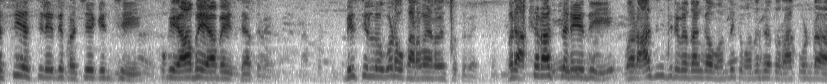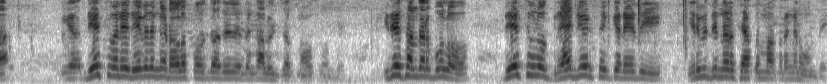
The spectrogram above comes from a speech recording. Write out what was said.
ఎస్సీ ఎస్టీలు అయితే ప్రత్యేకించి ఒక యాభై యాభై ఐదు శాతమే. బీసీల్లో కూడా ఒక అరవై అరవై శాతమే. మరి అక్షరాస్యత అనేది వారు ఆశించిన విధంగా వందకి వంద శాతం రాకుండా దేశం అనేది ఏ విధంగా డెవలప్ అవుతుందో అదే విధంగా ఆలోచించాల్సిన అవసరం ఉంది. ఇదే సందర్భంలో దేశంలో గ్రాడ్యుయేట్ సంఖ్య అనేది ఎనిమిదిన్నర శాతం మాత్రంగానే ఉంది.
